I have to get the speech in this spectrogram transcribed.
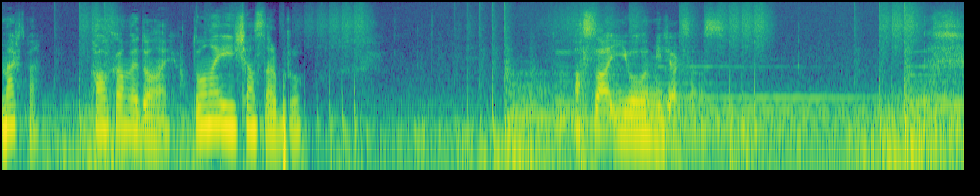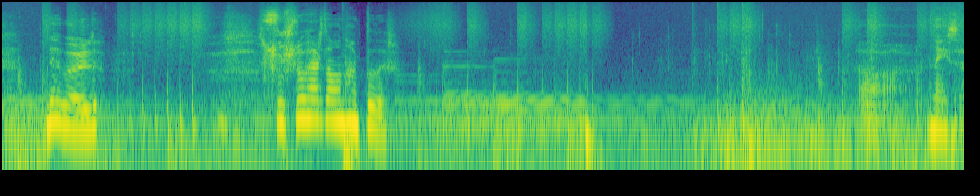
Mert ben. Hakan ve Donay. Donay iyi şanslar bro. Asla iyi olamayacaksınız. Deme öyle. Suçlu her zaman haklıdır. Aa, neyse.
